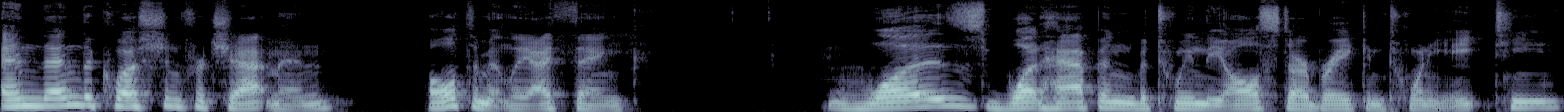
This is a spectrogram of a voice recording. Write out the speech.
and then the question for Chapman, ultimately, I think was what happened between the All Star break in 2018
